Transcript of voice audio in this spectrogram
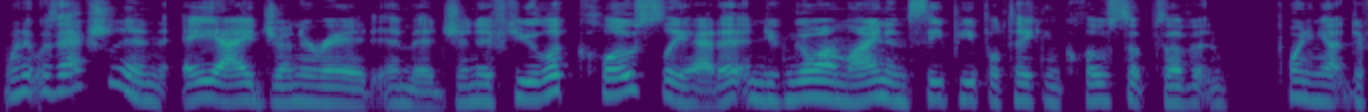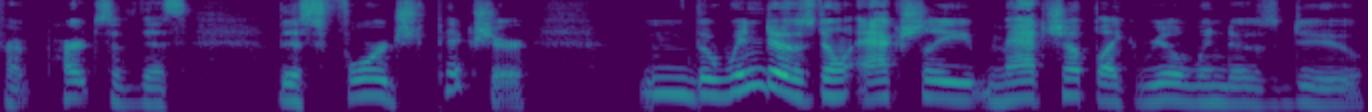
when it was actually an AI generated image. And if you look closely at it and you can go online and see people taking close-ups of it and pointing out different parts of this this forged picture, mm, the windows don't actually match up like real windows do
